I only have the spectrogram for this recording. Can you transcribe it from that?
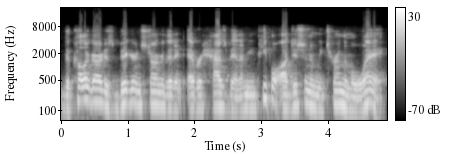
the color guard is bigger and stronger than it ever has been. I mean, people audition and we turn them away.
